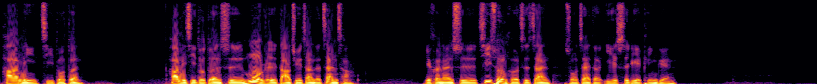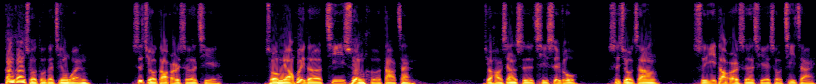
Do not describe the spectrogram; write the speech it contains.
哈米吉多顿，哈米吉多顿是末日大决战的战场，也可能是基顺河之战所在的耶斯列平原。刚刚所读的经文十九到二十二节所描绘的基顺河大战。就好像是启示录十九章十一到二十二节所记载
